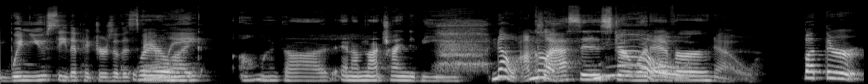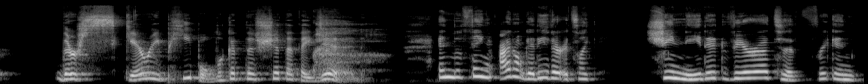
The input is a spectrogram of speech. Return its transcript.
When you see the pictures of this family, like, oh my God. And I'm not trying to be. no, I'm not classist or whatever. No, but they're they're scary people. Look at the shit that they did. And the thing I don't get either, it's like she needed Vera to freaking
